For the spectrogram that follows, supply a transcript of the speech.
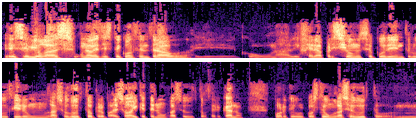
Ese biogás, una vez esté concentrado, y con una ligera presión se puede introducir en un gasoducto, pero para eso hay que tener un gasoducto cercano, porque el coste de un gasoducto mm,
